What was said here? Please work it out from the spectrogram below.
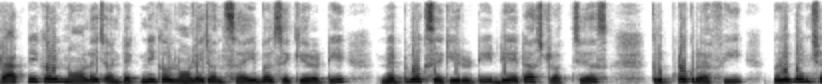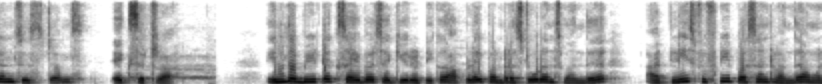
practical knowledge and technical knowledge on cyber security network security data structures cryptography prevention systems etcetera இந்த பிடெக் சைபர் செக்யூரிட்டிக்கு அப்ளை பண்ணுற ஸ்டூடெண்ட்ஸ் வந்து அட்லீஸ்ட் ஃபிஃப்டி பர்சன்ட் வந்து அவங்க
